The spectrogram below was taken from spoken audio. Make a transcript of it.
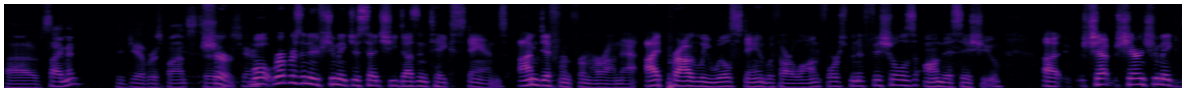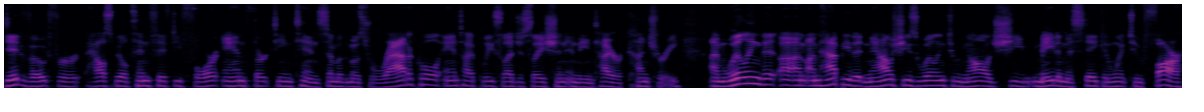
Uh, Simon, did you have a response to Sure. Sharon? Well, Representative Shewmake just said she doesn't take stands. I'm different from her on that. I proudly will stand with our law enforcement officials on this issue. Uh, Sharon Shewmake did vote for House Bill 1054 and 1310, some of the most radical anti-police legislation in the entire country. I'm willing that I'm, I'm happy that now she's willing to acknowledge she made a mistake and went too far.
